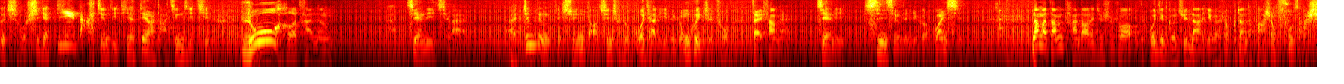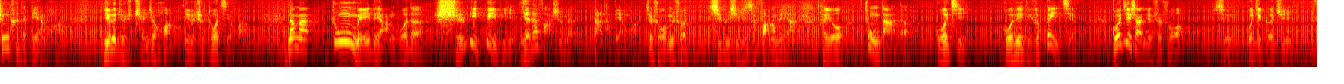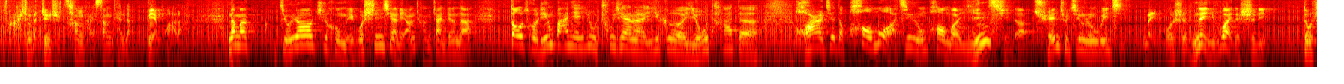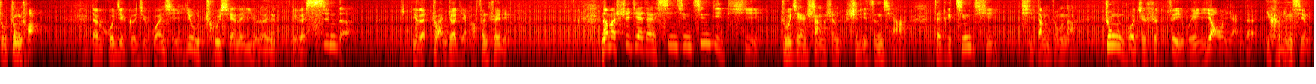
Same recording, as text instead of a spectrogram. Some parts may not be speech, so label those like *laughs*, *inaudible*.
这个时候世界第一大经济体和、第二大经济体，如何才能建立起来？哎，真正的寻找、寻求出国家利益的融汇之处，在上面建立新型的一个关系。那么咱们谈到的，就是说国际格局呢，应该说不断的发生复杂深刻的变化，一个就是全球化，一个是多极化。那么中美两国的实力对比也在发生了大的变化，就是我们说习主席这次访美啊，它有重大的国际、国内的一个背景。国际上就是说，新国际格局发生了真是沧海桑田的变化了。那么九幺幺之后，美国深陷两场战争呢，到最后零八年又出现了一个由它的华尔街的泡沫、金融泡沫引起的全球金融危机，美国是内外的实力都受重创，这个国际格局关系又出现了一轮一个新的一个转折点和分水岭。那么，世界的新兴经济体逐渐上升，实力增强，在这个经济体当中呢，中国就是最为耀眼的一颗明星。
